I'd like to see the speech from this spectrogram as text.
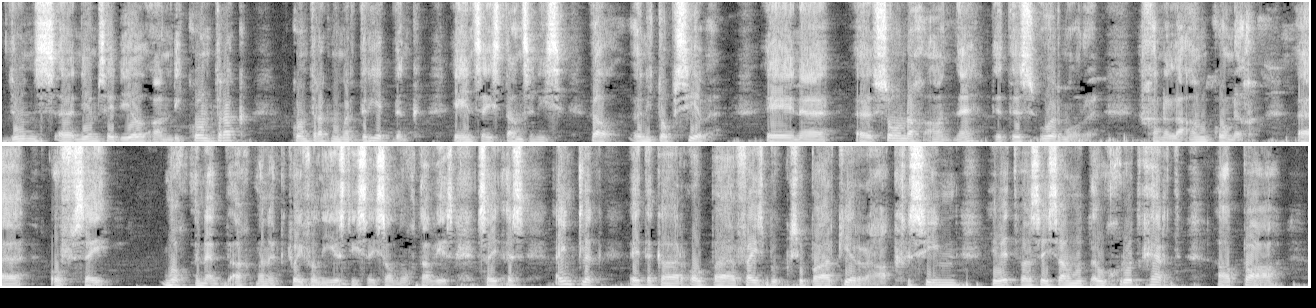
doen, uh, neem sy deel aan die contract, contract nummer 3 ek dink, en sy stans in die, wel, in die top 7. En uh, uh, sondag aand, ne, dit is oormorgen, gaan hulle aankondig, uh, of sy nog, en ek, ach man, ek twyfel nie eens nie, sy sal nog daar wees. Sy is, eindelijk het ek haar op uh, Facebook so paar keer raak gesien, jy weet waar sy saam met ou groot Gert, haar pa,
